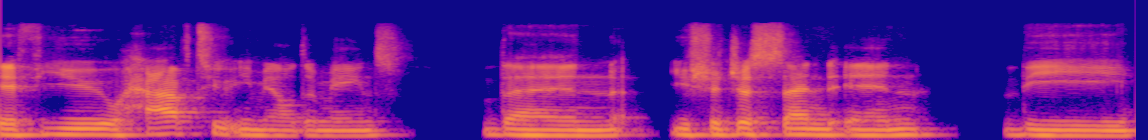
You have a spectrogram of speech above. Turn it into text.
if you have two email domains, then you should just send in the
